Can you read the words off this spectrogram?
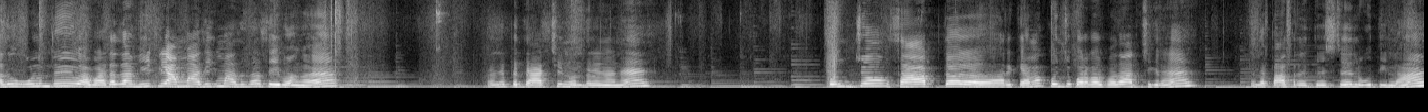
அதுவும் உளுந்து வடை தான் வீட்லேயும் அம்மா அதிகமாக அதுதான் செய்வாங்க. இப்போ அரைச்சின்னு வந்துடுறேன் நான். கொஞ்சம் சாப்பிட்டா அரைக்காமல் கொஞ்சம் குறை குறைப்பாக தான் அரைச்சிக்கிறேன். இந்த பாத்திரத்தை வச்சுட்டு இதில் ஊற்றிடலாம்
